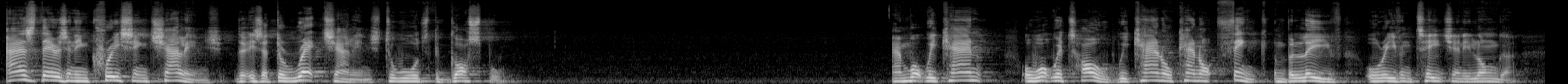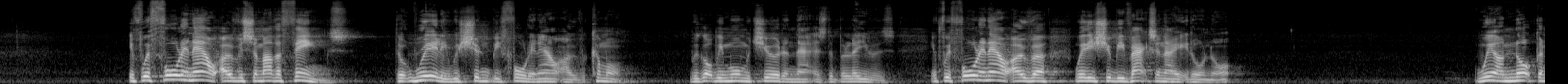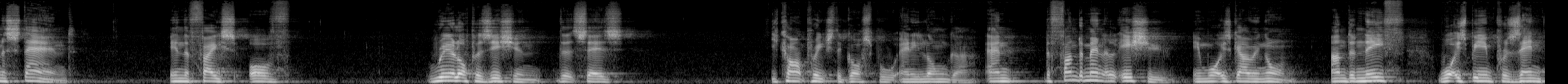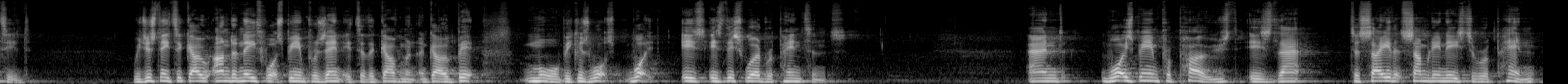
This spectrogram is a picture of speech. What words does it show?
as there is an increasing challenge, there is a direct challenge towards the gospel. And what we can or what we're told we can or cannot think and believe or even teach any longer. If we're falling out over some other things that really we shouldn't be falling out over, come on. We've got to be more mature than that as the believers. If we're falling out over whether you should be vaccinated or not, we are not going to stand in the face of real opposition that says you can't preach the gospel any longer. And the fundamental issue in what is going on, underneath what is being presented, we just need to go underneath what's being presented to the government and go a bit more because what's, what is, is this word repentance? And what is being proposed is that to say that somebody needs to repent,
